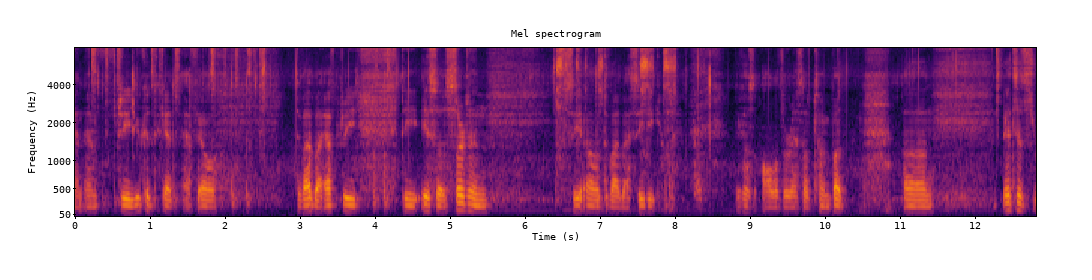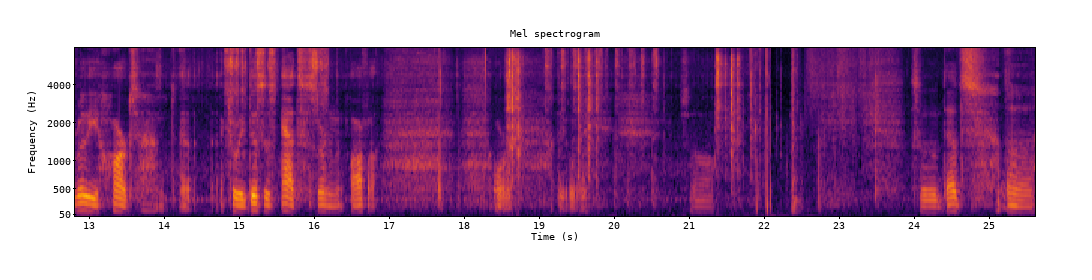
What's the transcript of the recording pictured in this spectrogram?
and FG, you could get FL divided by F3 the is a certain CL divided by CD because all of the rest of the term but um, it is really hard uh, actually this is at certain alpha or so so that's uh,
